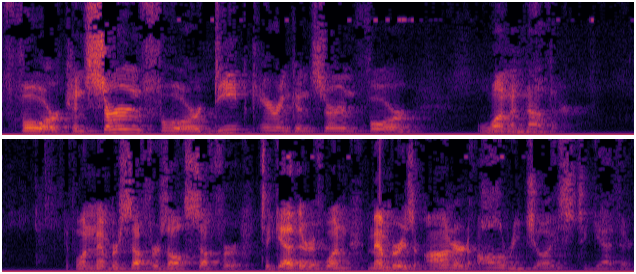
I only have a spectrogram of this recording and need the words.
for, concern for, deep caring concern for one another. If one member suffers, all suffer together. If one member is honored, all rejoice together.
